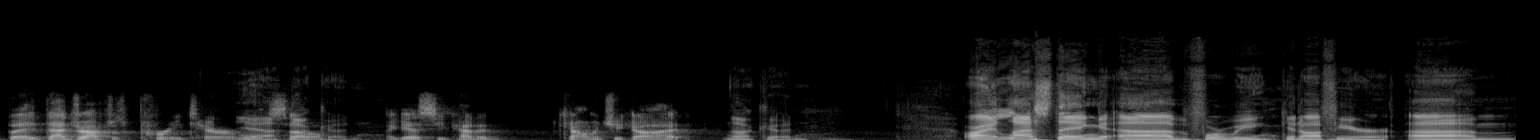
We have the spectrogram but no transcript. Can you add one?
but that draft was pretty terrible. Yeah, so not good. I guess you kind of got what you got. not good. All right, last thing uh, before we get off here. Um,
